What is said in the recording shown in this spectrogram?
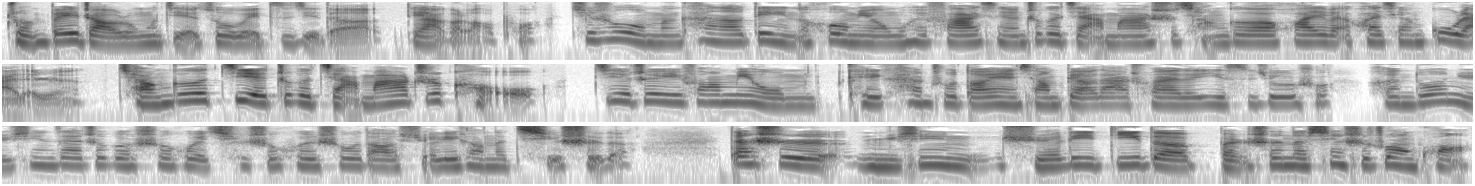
准备找蓉姐作为自己的第二个老婆。其实我们看到电影的后面，我们会发现这个假妈是强哥花一百块钱雇来的人，强哥借这个假妈之口。借这一方面，我们可以看出导演想表达出来的意思，就是说很多女性在这个社会其实会受到学历上的歧视的，但是女性学历低的本身的现实状况，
